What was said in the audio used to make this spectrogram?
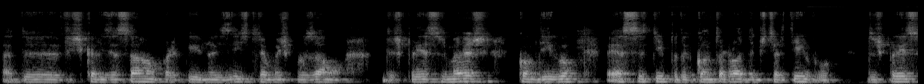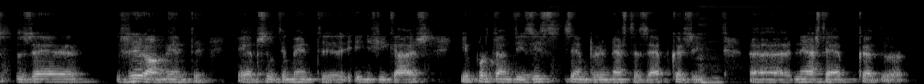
de fiscalização para que não exista uma explosão dos preços, mas, como digo, esse tipo de controle administrativo dos preços é geralmente é absolutamente ineficaz e, portanto, existe sempre nestas épocas, uhum. uh, nesta época uh,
